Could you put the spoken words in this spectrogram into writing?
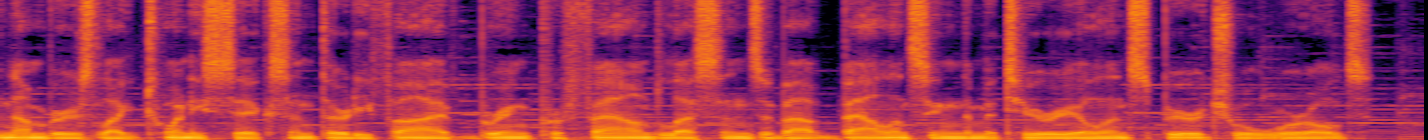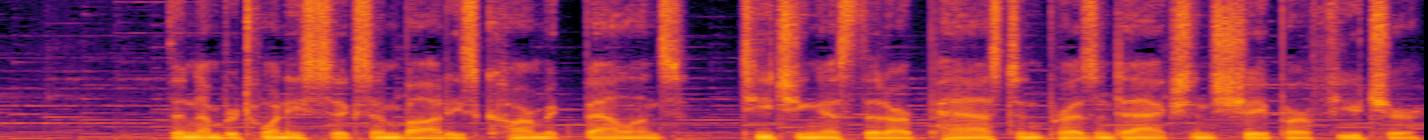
Numbers like 26 and 35 bring profound lessons about balancing the material and spiritual worlds. The number 26 embodies karmic balance, teaching us that our past and present actions shape our future.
